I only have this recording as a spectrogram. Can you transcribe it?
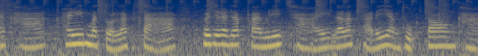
นะคะ ให้รีบมาตรวจรักษา เพื่อจะได้รับการวินิจฉัยและรักษาได้อย่างถูกต้องค่ะ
